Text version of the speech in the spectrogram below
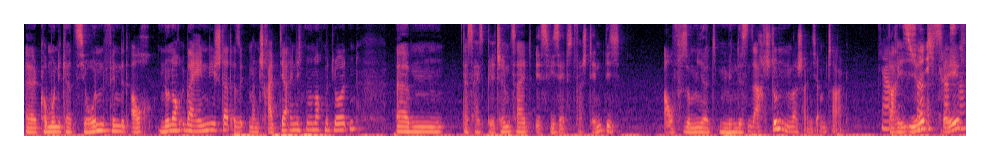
äh, Kommunikation findet auch nur noch über Handy statt. Also man schreibt ja eigentlich nur noch mit Leuten. Ähm, das heißt, Bildschirmzeit ist wie selbstverständlich aufsummiert mindestens acht Stunden wahrscheinlich am Tag. Ja, Variiert, safe. Ne?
